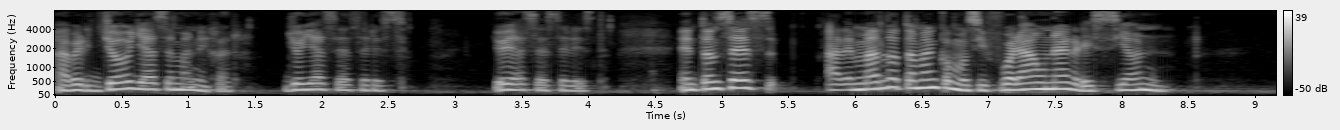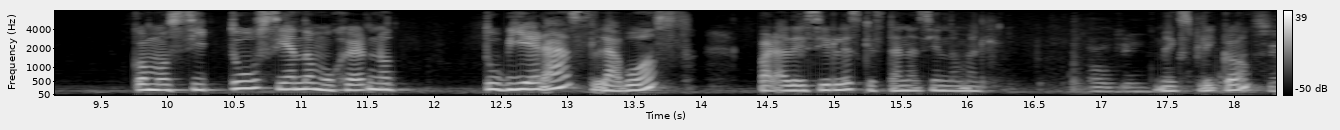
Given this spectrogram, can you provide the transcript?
A ver, yo ya sé manejar, yo ya sé hacer eso, yo ya sé hacer esto. Entonces, además lo toman como si fuera una agresión, como si tú siendo mujer no tuvieras la voz para decirles que están haciendo mal. ¿Me explico? Sí.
